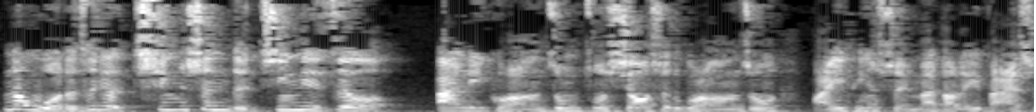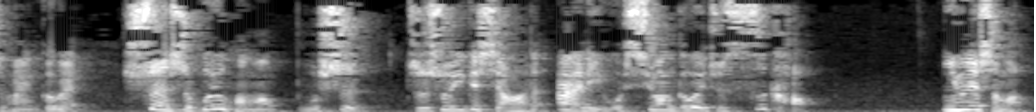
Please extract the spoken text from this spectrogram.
那我的这个亲身的经历之后。案例过程当中，做销售的过程当中，把一瓶水卖到了一百二十块钱，各位算是辉煌吗？不是，只是说一个小小的案例。我希望各位去思考，因为什么？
